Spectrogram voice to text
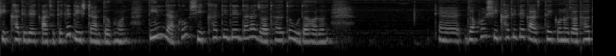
শিক্ষার্থীদের কাছে থেকে দৃষ্টান্ত গুণ। তিন দেখো, শিক্ষার্থীদের দ্বারা যথাযথ উদাহরণ। যখন শিক্ষার্থীদের কাছ থেকে কোনো যথাযথ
